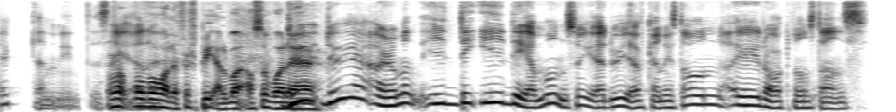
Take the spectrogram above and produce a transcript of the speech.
Jag kan inte säga Vad, vad var det för spel? Alltså, var Du, det... du är Iron Man. I, de- I demon så är du i Afghanistan, i Irak någonstans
